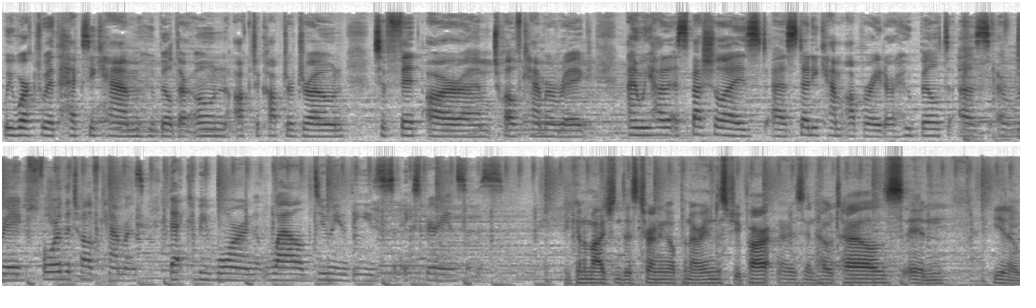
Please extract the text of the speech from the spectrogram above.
We worked with Hexicam, who built their own octocopter drone to fit our um, 12 camera rig. And we had a specialized uh, Steadicam operator who built us a rig for the 12 cameras that could be worn while doing these experiences. You can imagine this turning up in our industry partners, in hotels, in you know,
